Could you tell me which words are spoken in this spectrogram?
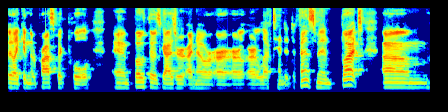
like in their prospect pool, and both those guys are I know are, are, are left-handed defensemen, but um,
